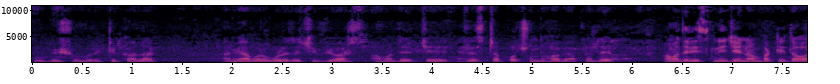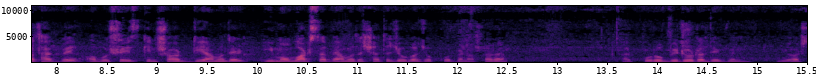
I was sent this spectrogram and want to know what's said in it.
খুবই সুন্দর একটি কালার। আমি আবারও বলে দিচ্ছি ভিউয়ার্স আমাদের যে ড্রেসটা পছন্দ হবে আপনাদের, আমাদের স্ক্রিনে যে নাম্বারটি দেওয়া থাকবে, অবশ্যই স্ক্রিনশট দিয়ে আমাদের ইমো হোয়াটসঅ্যাপে আমাদের সাথে যোগাযোগ করবেন আপনারা। আর পুরো ভিডিওটা দেখবেন ভিউয়ার্স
